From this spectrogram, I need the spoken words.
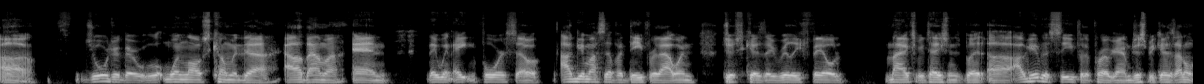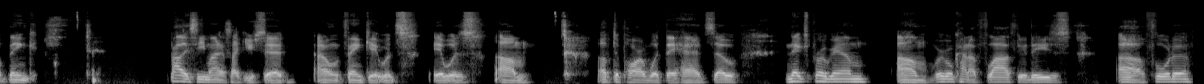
uh Georgia. Their one loss coming to Alabama, and they went eight and four. So I'll give myself a D for that one, just because they really failed my expectations. But uh, I'll give it a C for the program, just because I don't think probably C minus, like you said. I don't think it was it was um up to par what they had. So next program, um, we're gonna kind of fly through these. Uh, Florida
